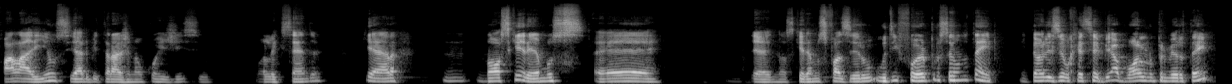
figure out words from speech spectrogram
falariam se a arbitragem não corrigisse o Alexander, que era nós queremos é, é, nós queremos fazer o, o defer para o segundo tempo. Então eles iam receber a bola no primeiro tempo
